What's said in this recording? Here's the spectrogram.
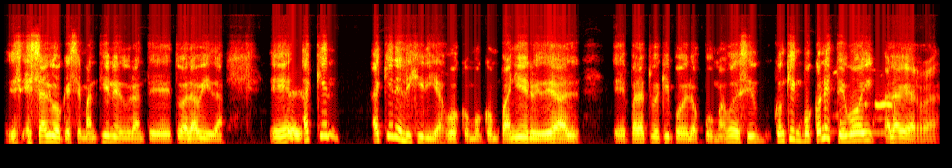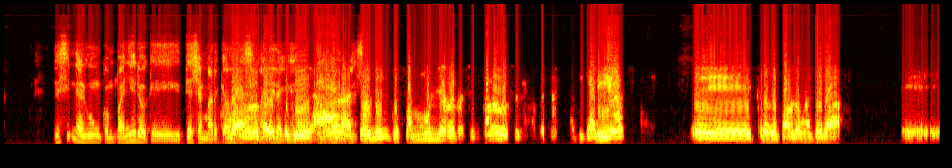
es, es algo que se mantiene durante toda la vida. Eh, Sí. ¿a, quién, ¿A quién elegirías vos como compañero ideal eh, para tu equipo de los Pumas? Vos decís, ¿con quién? vos- con este voy a la guerra. Decime algún compañero que te haya marcado de Bueno, esa me manera. que ahora actualmente están muy bien representados en la capitanía. Eh, creo que Pablo Matera, eh,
